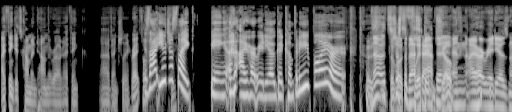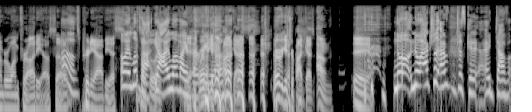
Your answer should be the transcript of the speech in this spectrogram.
I think it's coming down the road. I think uh, eventually, right? is that you just like being an iHeartRadio good company boy or no, it's, the just most the best flippant app, that- joke. and iHeartRadio is number one for audio, so Oh. it's pretty obvious. Oh, I love That's that. also, yeah, I love iHeartRadio. Yeah. Wherever you get your iHeartRadio. podcast, wherever you get your podcast. I don't know. yeah, yeah. No, no, actually, I'm just kidding. I def-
